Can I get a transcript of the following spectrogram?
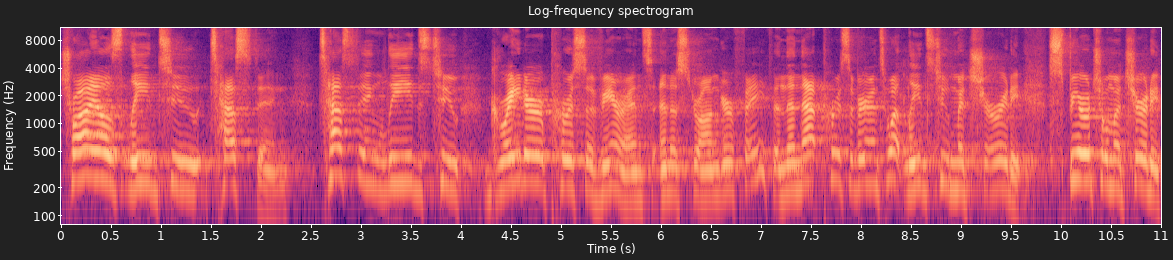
Trials lead to testing. Testing leads to greater perseverance and a stronger faith. And then that perseverance, what? Leads to maturity, spiritual maturity,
